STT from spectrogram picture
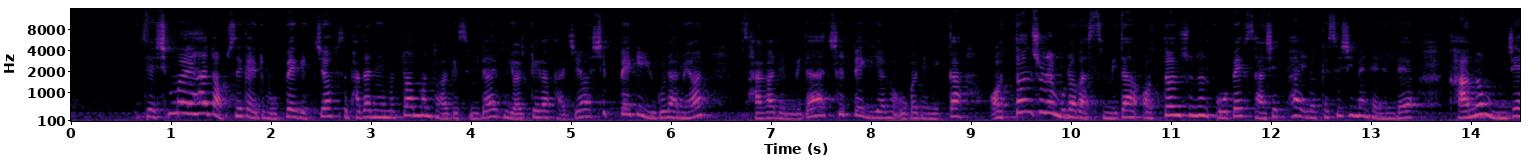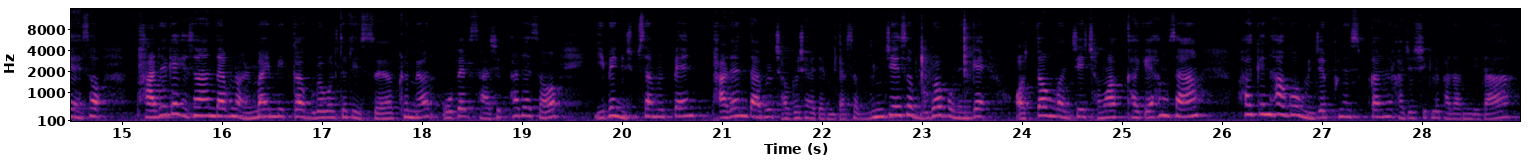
이제 신문이 하나도 없으니까 얘도 못 빼겠죠. 그래서 받아내림을 또 한 번 더 하겠습니다. 그럼 10개가 가죠. 10 빼기 6을 하면 4가 됩니다. 7 빼기 2 하면 5가 되니까 어떤 수를 물어봤습니다. 어떤 수는 548 이렇게 쓰시면 되는데요. 간혹 문제에서 바르게 계산한 답은 얼마입니까? 물어볼 때도 있어요. 그러면 548에서 263을 뺀 바른 답을 적으셔야 됩니다. 그래서 문제에서 물어보는 게 어떤 건지 정확하게 항상 확인하고 문제 푸는 습관을 가지시길 바랍니다.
